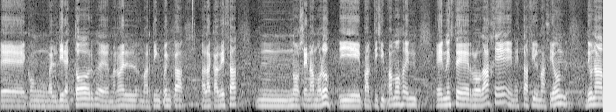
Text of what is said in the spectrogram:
eh, con el director eh, Manuel Martín Cuenca a la cabeza, mm, nos enamoró y participamos en, este rodaje, en esta filmación de una,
